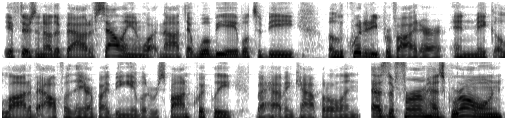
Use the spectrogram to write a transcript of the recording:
if there's another bout of selling and whatnot, that we'll be able to be a liquidity provider and make a lot of alpha there by being able to respond quickly, by having capital. And as the firm has grown,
